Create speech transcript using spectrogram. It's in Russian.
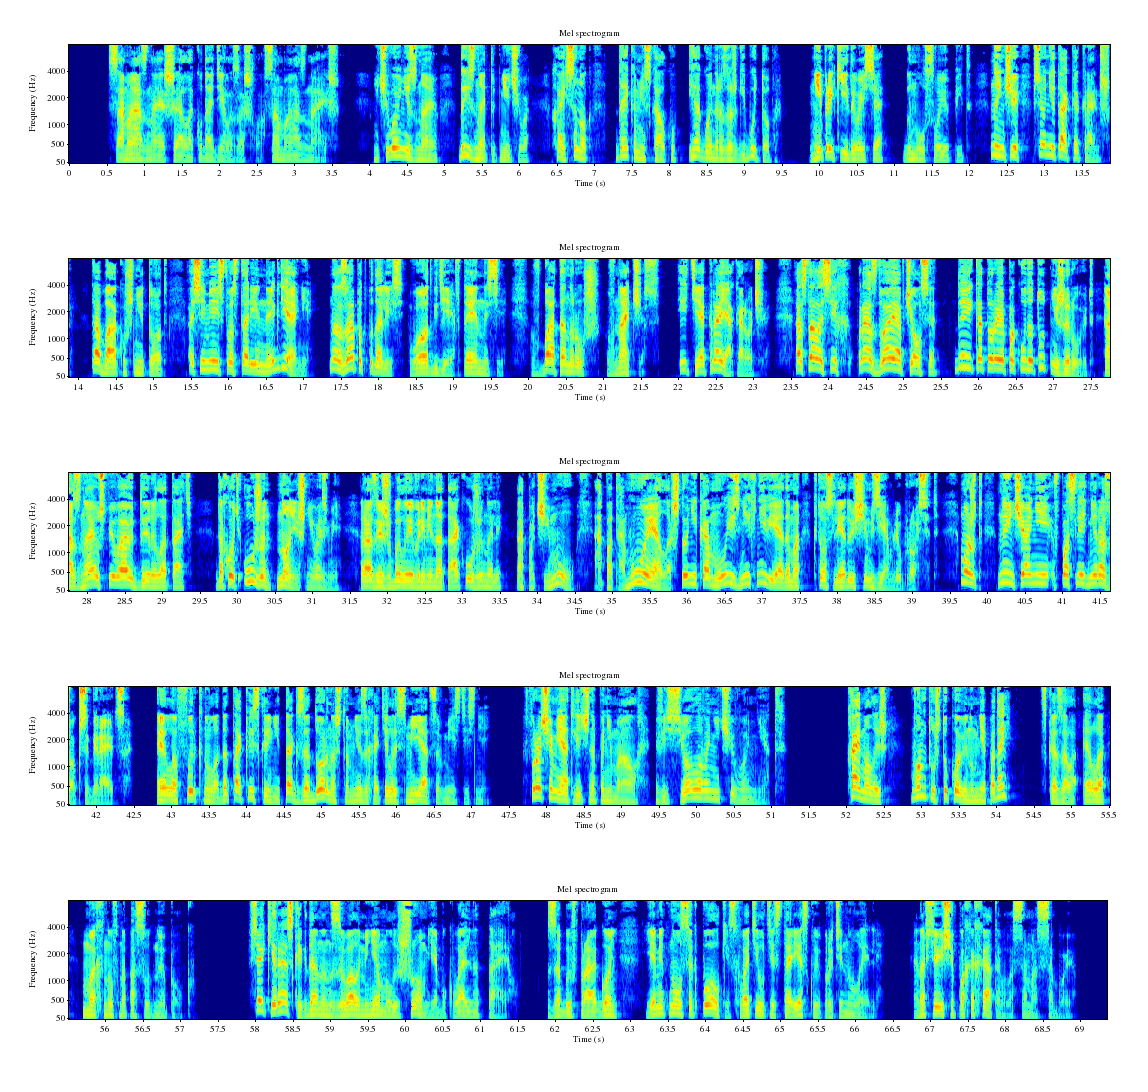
«Сама знаешь, Элла, куда дело зашло. Сама знаешь». «Ничего я не знаю. Да и знать тут нечего. Хай, сынок, дай-ка мне скалку и огонь разожги, будь добр». «Не прикидывайся», — гнул свое Пит. «Нынче все не так, как раньше. Табак уж не тот. А семейства старинные где они? На запад подались. Вот где, в Теннесси. В Батон-Руш, в Натчес. И те края, короче. Осталось их раз-два и обчелся. Да и которые покуда тут не жируют, а знаю, успевают дыры латать. Да хоть ужин нонешний возьми. Разве ж былые времена так ужинали? А почему? А потому, Элла, что никому из них неведомо, кто следующим землю бросит. Может, нынче они в последний разок собираются. Элла фыркнула, да так искренне, так задорно, что мне захотелось смеяться вместе с ней. Впрочем, я отлично понимал, веселого ничего нет. «Хай, малыш, вон ту штуковину мне подай», — сказала Элла, махнув на посудную полку. Всякий раз, когда она называла меня малышом, я буквально таял. Забыв про огонь, я метнулся к полке, схватил тесторезку и протянул Элли. Она все еще похохатывала сама с собою.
